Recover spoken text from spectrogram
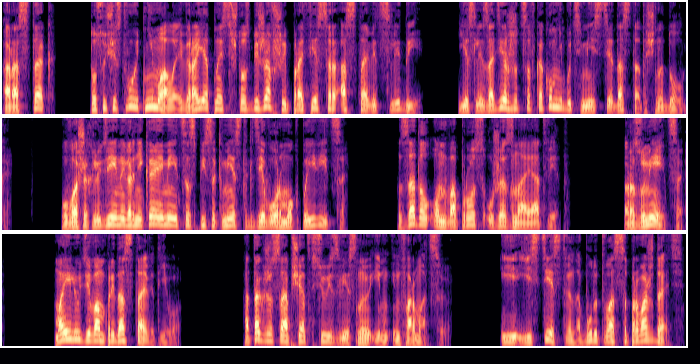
А раз так, то существует немалая вероятность, что сбежавший профессор оставит следы, если задержится в каком-нибудь месте достаточно долго. У ваших людей наверняка имеется список мест, где вор мог появиться. Задал он вопрос, уже зная ответ. Разумеется. Мои люди вам предоставят его, а также сообщат всю известную им информацию. И, естественно, будут вас сопровождать,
